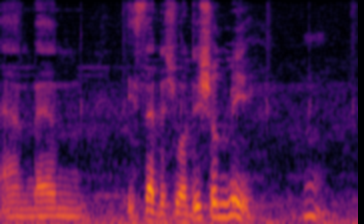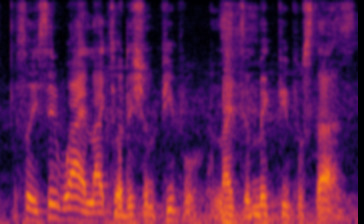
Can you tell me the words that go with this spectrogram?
And then he said they should audition me. So he said why I like to audition people. I like to make people stars.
